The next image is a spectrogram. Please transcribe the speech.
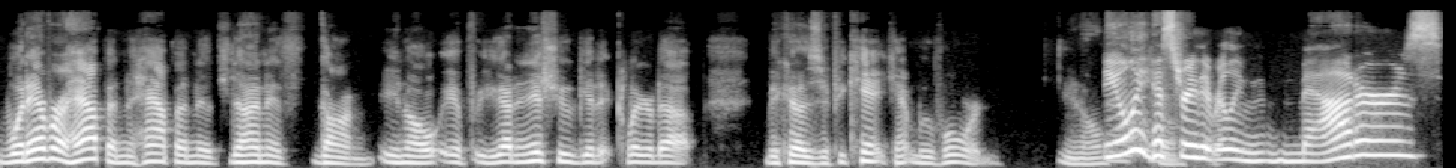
whatever happened, happened. It's done. It's gone. You know, if you got an issue, get it cleared up because if you can't, you can't move forward, you know. the only So, history that really matters,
